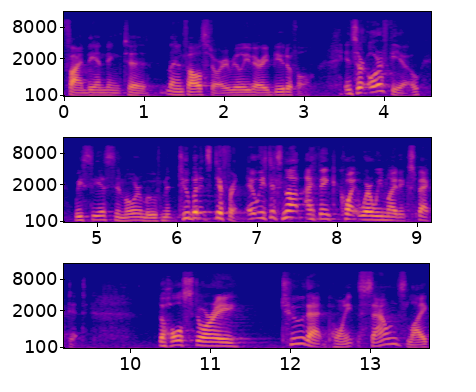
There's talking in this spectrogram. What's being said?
find the ending to Launfal's story really very beautiful. In Sir Orfeo, we see a similar movement too, but it's different. At least it's not, I think, quite where we might expect it. The whole story to that point sounds like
